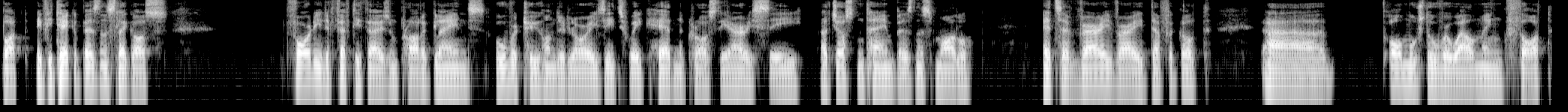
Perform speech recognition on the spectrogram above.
but if you take a business like us, 40 to 50,000 product lines, over 200 lorries each week heading across the Irish Sea, a just in time business model, it's a very, very difficult, uh, almost overwhelming thought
